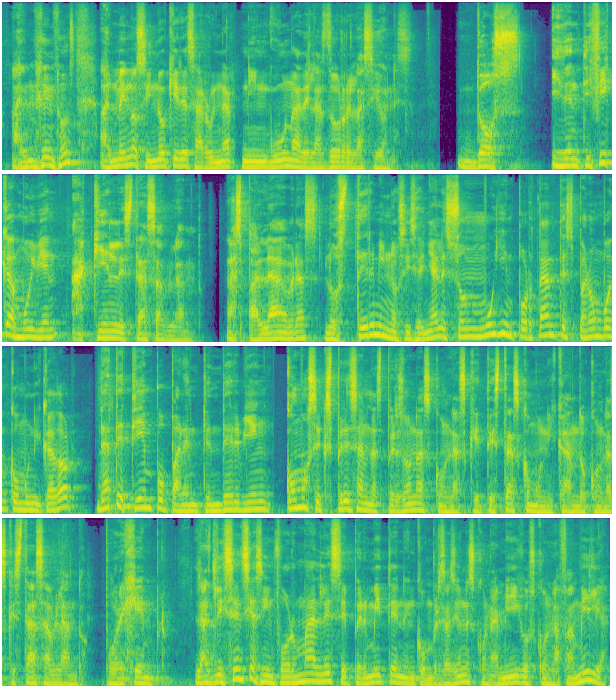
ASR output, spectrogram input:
al menos, al menos si no quieres arruinar ninguna de las dos relaciones. 2. Identifica muy bien a quién le estás hablando. Las palabras, los términos y señales son muy importantes para un buen comunicador. Date tiempo para entender bien cómo se expresan las personas con las que te estás comunicando, con las que estás hablando. Por ejemplo, las licencias informales se permiten en conversaciones con amigos, con la familia,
